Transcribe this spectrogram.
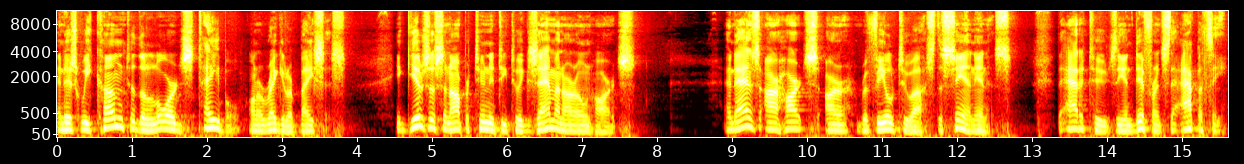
And as we come to the Lord's table on a regular basis, it gives us an opportunity to examine our own hearts. And as our hearts are revealed to us, the sin in us, the attitudes, the indifference, the apathy,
